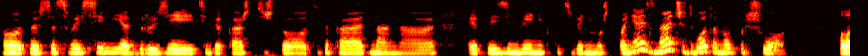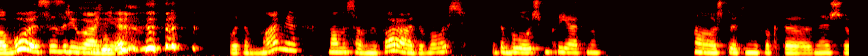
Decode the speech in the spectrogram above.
то есть от своей семьи, от друзей, тебе кажется, что ты такая одна на этой земле, никто тебя не может понять, значит, вот оно пришло. Половое созревание. В этом маме мама со мной порадовалась. Это было очень приятно, а, что это не как-то, знаешь,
